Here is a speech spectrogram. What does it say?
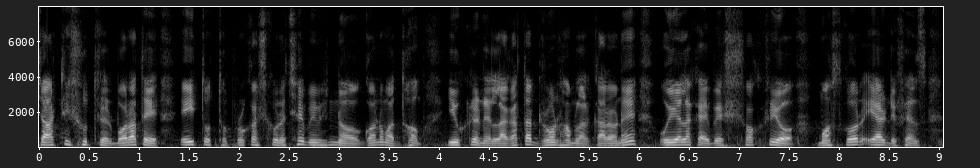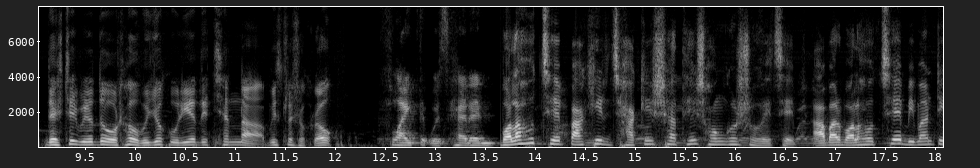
চারটি সূত্রের বরাতে এই তথ্য প্রকাশ করেছে বিভিন্ন গণমাধ্যম। ইউক্রেনের লাগাতার ড্রোন হামলার কারণে ওই এলাকায় বেশ সক্রিয় মস্কোর এয়ার ডিফেন্স। দেশটির বিরুদ্ধে ওঠা অভিযোগ উড়িয়ে দিচ্ছেন না বিশ্লেষকরাও। Flight that was headed বলা হচ্ছে পাখির ঝাঁকের সাথে সংঘর্ষ হয়েছে। আবার বলা হচ্ছে বিমানটি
